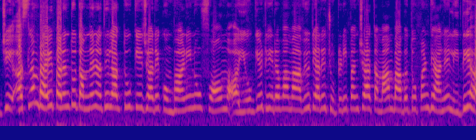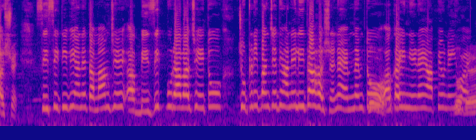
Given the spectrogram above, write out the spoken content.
જી અસલમભાઈ પરંતુ તમને નથી લાગતું કે જ્યારે કુંભાણીનું ફોર્મ અયોગ્ય ઠેરવવામાં આવ્યું ત્યારે ચૂંટણી પંચે આ તમામ બાબતો પણ ધ્યાને લીધી હશે? સીસીટીવી અને તમામ જે બેઝિક પુરાવા છે એ તો ચૂંટણી પંચે ધ્યાને લીધા હશે ને? એમને એમ તો કઈ નિર્ણય આપ્યો નહીં હોય.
